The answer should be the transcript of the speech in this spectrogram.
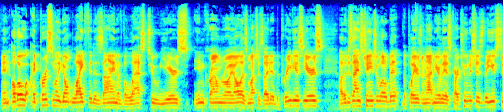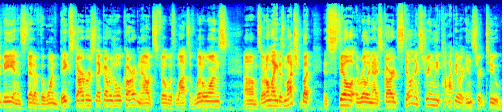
And although I personally don't like the design of the last two years in Crown Royale as much as I did the previous years, uh, the design's changed a little bit. The players are not nearly as cartoonish as they used to be, and instead of the one big starburst that covered the whole card, now it's filled with lots of little ones. Um, so I don't like it as much, but it's still a really nice card. Still an extremely popular insert, too.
